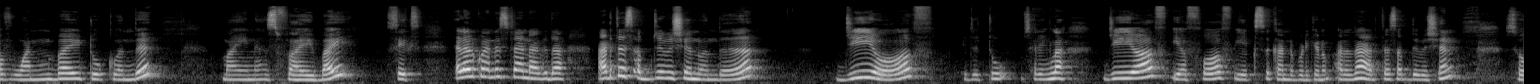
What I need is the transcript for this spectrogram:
of one by டூக்கு வந்து மைனஸ் ஃபைவ் பை சிக்ஸ் எல்லாருக்கும் அண்டர்ஸ்டாண்ட் ஆகுதா? அடுத்த சப்டிவிஷன் வந்து ஜி ஆஃப் இது டூ சரிங்களா? G of f of x கண்டுபிடிக்கணும். அதுதான் அடுத்த subdivision so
